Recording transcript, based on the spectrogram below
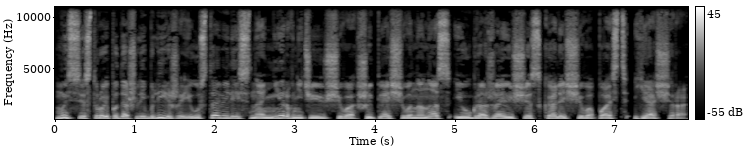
Мы с сестрой подошли ближе и уставились на нервничающего, шипящего на нас и угрожающе скалящего пасть ящера.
